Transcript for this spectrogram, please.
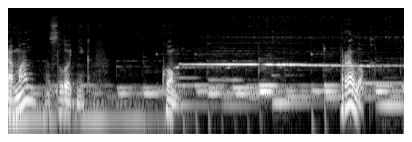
Роман Злотников. Ком. Пролог.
